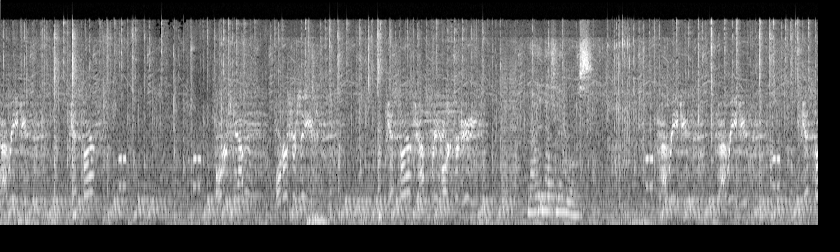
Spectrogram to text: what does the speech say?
I read you. Yes, sir. Orders, Captain. Orders received. Yes, sir. Job reporting for duty. Not enough minerals. I read you. I read you. Yes, sir.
